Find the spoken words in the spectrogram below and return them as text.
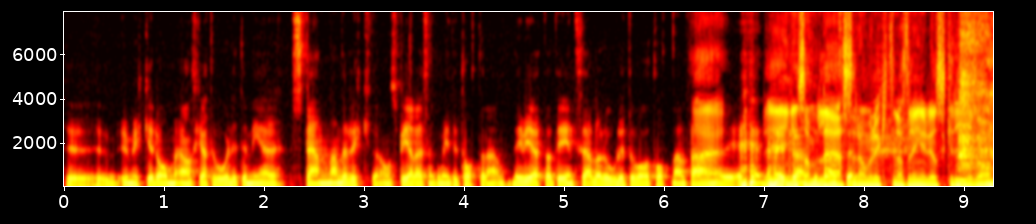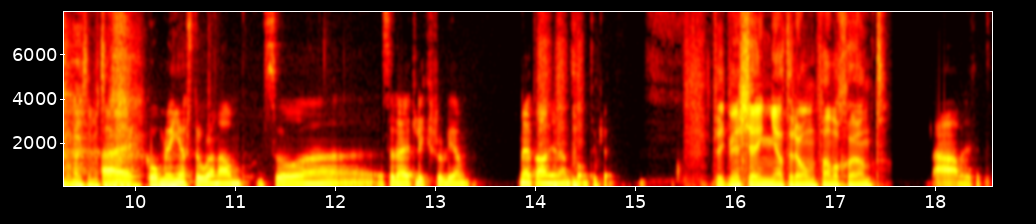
hur, hur, mycket de önskar att det vore lite mer spännande rykten om spelare som kommer in till Tottenham. Ni vet att det är inte så jävla roligt att vara Tottenham-fan. Det, det är ingen som läser de ryktena så det att skriva om dem. Liksom, Nej, kommer inga stora namn. Så, eh, så det här är ett lyxproblem. Men ett angenämt sånt tycker jag. Fick vi en känga till dem. Fan vad skönt. Ja, men det är fint.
